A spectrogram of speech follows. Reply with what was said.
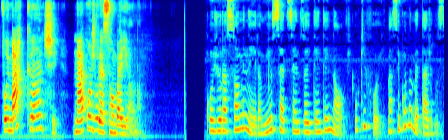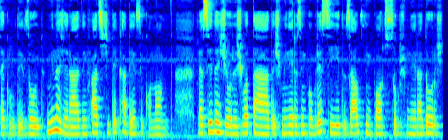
foi marcante na conjuração baiana. Conjuração Mineira, 1789. O que foi? Na segunda metade do século XVIII, Minas Gerais, em fase de decadência econômica, jacidas de ouro esgotadas, mineiros empobrecidos, altos impostos sobre os mineradores,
